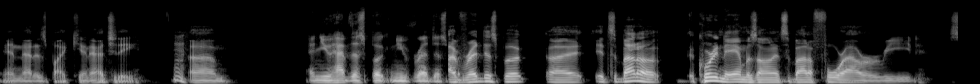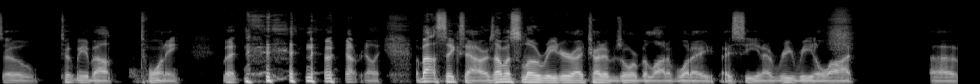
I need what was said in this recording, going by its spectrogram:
and that is by Ken Atchity. Hmm. Um, and you have this book and you've read this book. I've read this book. Uh, it's about a, according to Amazon, it's about a four hour read. So it took me about 20, but no, not really. About six hours. I'm a slow reader. I try to absorb a lot of what I, I see and I reread a lot uh,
